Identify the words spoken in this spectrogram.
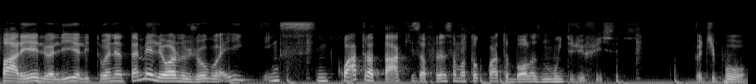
parelho ali, a Lituânia até melhor no jogo. Aí, em, em quatro ataques, a França matou quatro bolas muito difíceis. Foi tipo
